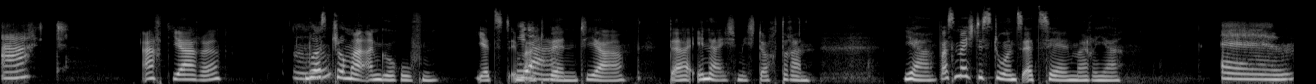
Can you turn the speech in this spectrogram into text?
Acht. Acht Jahre. Du hast schon mal angerufen. Jetzt im Ja. Advent, ja. Da erinnere ich mich doch dran. Ja, was möchtest du uns erzählen, Maria? Ähm,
